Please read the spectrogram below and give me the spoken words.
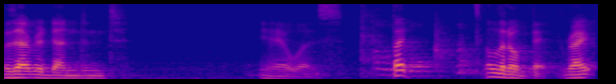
Was that redundant? Yeah, it was. But a little bit, right?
